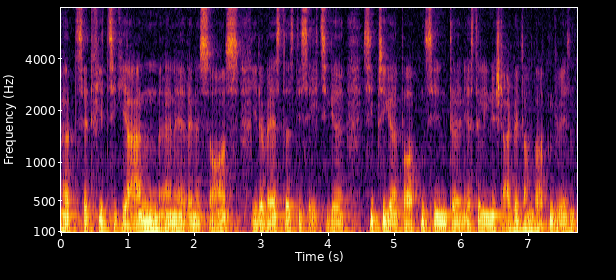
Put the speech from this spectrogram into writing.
hat seit 40 Jahren eine Renaissance. Jeder weiß, dass die 60er, 70er Bauten sind in erster Linie Stahlbetonbauten gewesen.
